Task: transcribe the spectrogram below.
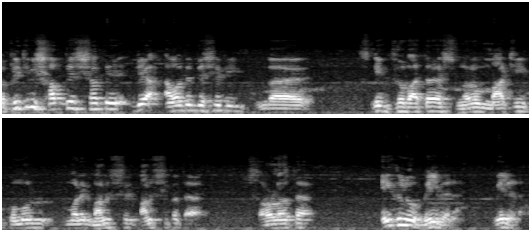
তো পৃথিবীর সব দেশের সাথে যে আমাদের দেশেরই স্নিগ্ধ বাতাস, নরম মাটি, কোমল মনের মানুষের মানসিকতা, সরলতা, এইগুলো মিলবে না, মিলে না।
